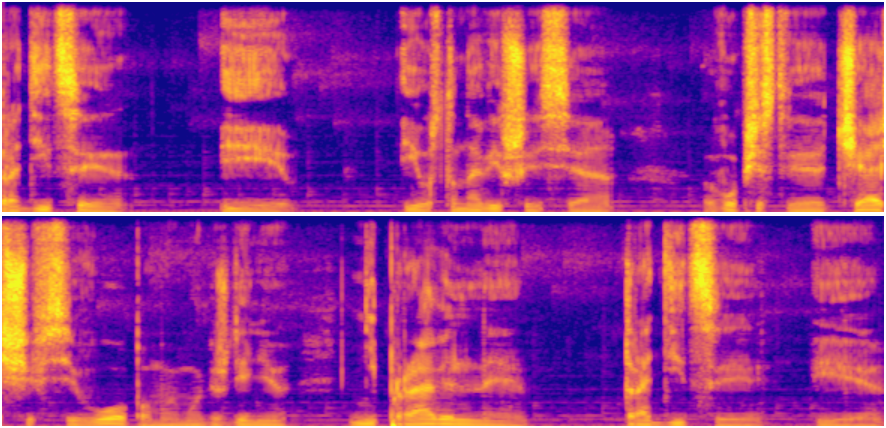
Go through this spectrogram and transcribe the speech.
традиции и, и установившиеся в обществе чаще всего, по моему убеждению, неправильные традиции и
